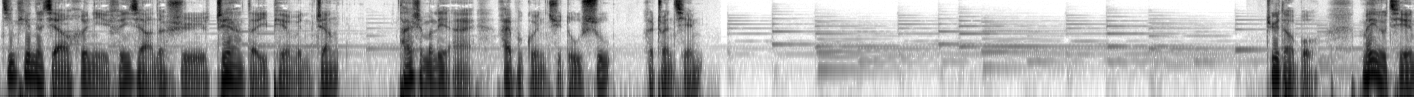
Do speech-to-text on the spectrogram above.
今天呢，想要和你分享的是这样的一篇文章：谈什么恋爱，还不滚去读书和赚钱？知道不？没有钱，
